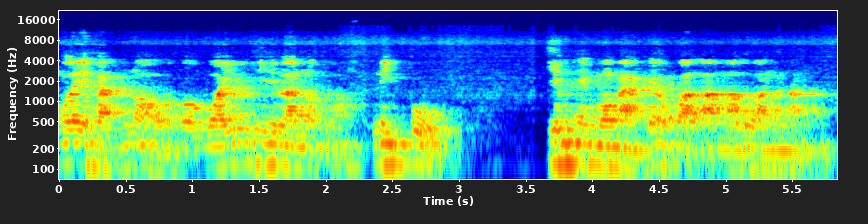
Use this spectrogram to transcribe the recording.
nglehakno apa wayulhi lan nipu yin ing wong akeh opal amalu angen-angen.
